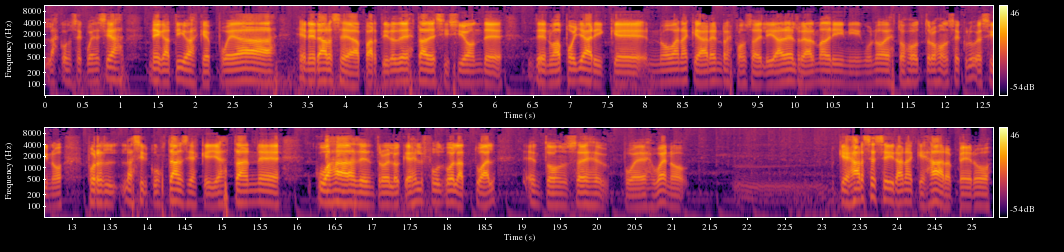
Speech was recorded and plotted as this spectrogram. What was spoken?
las consecuencias negativas que pueda generarse a partir de esta decisión de, de no apoyar y que no van a quedar en responsabilidad del Real Madrid ni ninguno de estos otros 11 clubes, sino por las circunstancias que ya están eh, cuajadas dentro de lo que es el fútbol actual. Entonces, pues bueno, quejarse se irán a quejar, pero,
